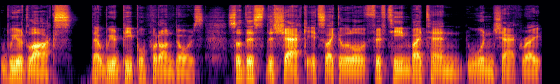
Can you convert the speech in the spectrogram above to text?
weird locks that weird people put on doors. So this this shack, it's like a little 15 by 10 wooden shack, right?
